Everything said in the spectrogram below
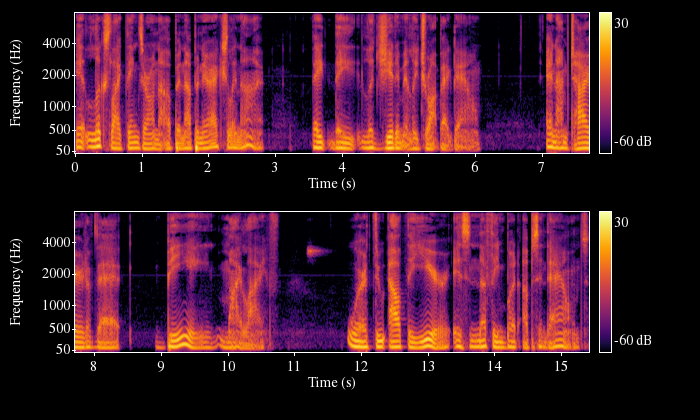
it looks like things are on the up and up and they're actually not. They they legitimately drop back down. And I'm tired of that being my life, where throughout the year it's nothing but ups and downs.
